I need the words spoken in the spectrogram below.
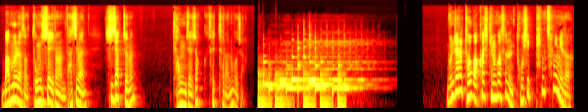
맞물려서 동시에 일어납니다. 하지만 시작점은 경제적 쇠퇴라는 거죠. 문제를 더욱 악화시키는 것은 도시 팽창입니다.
